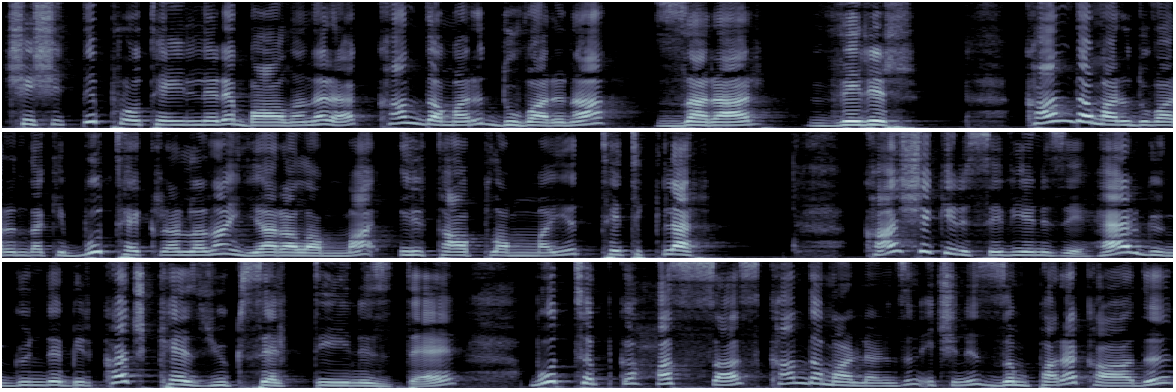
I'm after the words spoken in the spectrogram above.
çeşitli proteinlere bağlanarak kan damarı duvarına zarar verir. Kan damarı duvarındaki bu tekrarlanan yaralanma iltihaplanmayı tetikler. Kan şekeri seviyenizi her gün günde birkaç kez yükselttiğinizde bu tıpkı hassas kan damarlarınızın içini zımpara kağıdı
